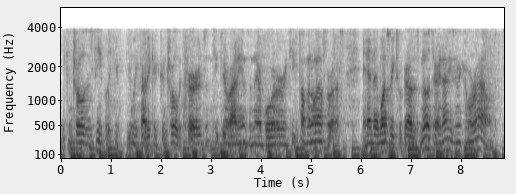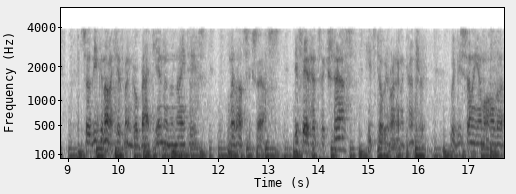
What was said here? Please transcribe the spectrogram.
He controls his people. He could, we thought he could control the Kurds and keep the Iranians in their border and keep pumping oil for us. And then once we took out his military, now he's going to come around. So the economic hitmen go back in in the 90s without success. If they had had success, he'd still be running the country. We'd be selling him all the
